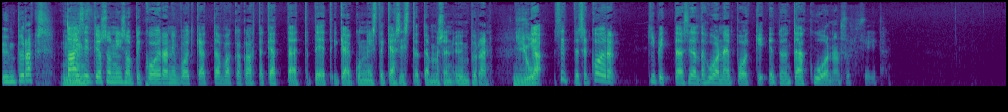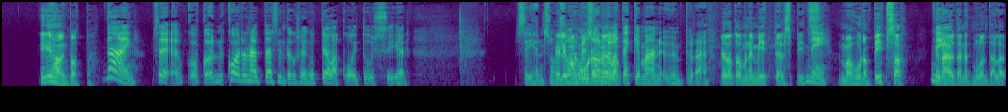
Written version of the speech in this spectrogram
ympyräksi. Mm-hmm. Tai sitten jos on isompi koira, niin voit käyttää vaikka kahta kättä, että teet ikään kuin niistä käsistä tämmöisen ympyrän. Juu. Ja sitten se koira kipittää sieltä huoneen poikki ja työntää kuononsa siitä. Ihan totta. Näin. Se ko- ko- koira näyttää siltä, kun se niin telakoituisi siihen, siihen sun Eli sormi, huudan, sormella on- tekemään ympyrään. Meillä on tuommoinen Mittelspitz. Niin. Mä huudan pipsa ja Niin. näytän, että mulla on täällä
